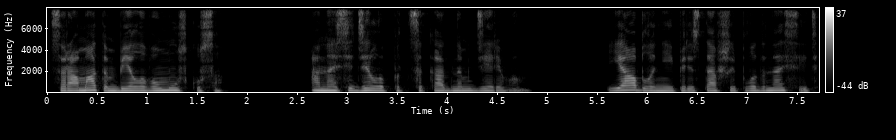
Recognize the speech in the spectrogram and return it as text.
с ароматом белого мускуса. Она сидела под цикадным деревом, яблоней, переставшей плодоносить,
